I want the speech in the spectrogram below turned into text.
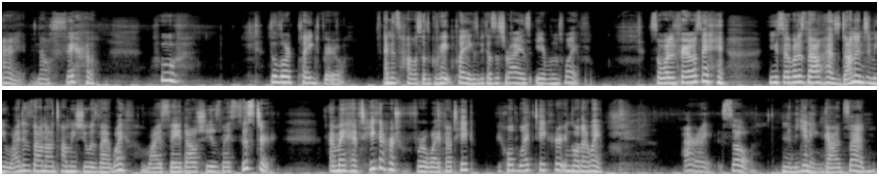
All right, now Pharaoh. Whew. The Lord plagued Pharaoh and his house with great plagues because Sarai is Abram's wife. So what did Pharaoh say? He said, What hast thou hast done unto me? Why dost thou not tell me she was thy wife? Why say thou she is thy sister? I might have taken her for a wife. Now take, behold, wife, take her and go thy way. All right, so in the beginning, God said,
